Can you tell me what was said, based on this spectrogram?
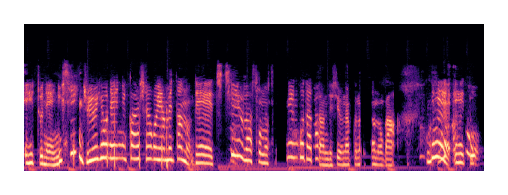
えっ、ー、とね、2014年に会社を辞めたので、父はその3年後だったんですよ、亡くなったのが。で、えっ、ー、と、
